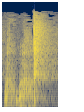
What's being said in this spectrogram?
Bye-bye.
